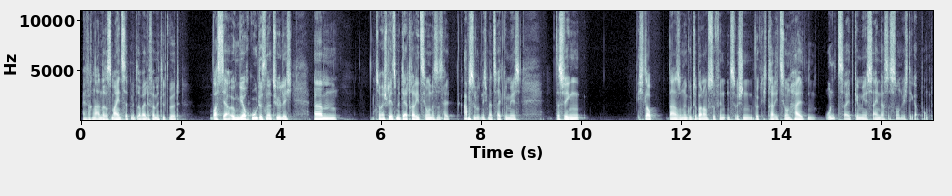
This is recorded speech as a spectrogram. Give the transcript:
einfach ein anderes Mindset mittlerweile vermittelt wird, was ja irgendwie auch gut ist natürlich. Ähm, zum Beispiel jetzt mit der Tradition, das ist halt absolut nicht mehr zeitgemäß. Deswegen ich glaube, da so eine gute Balance zu finden zwischen wirklich Tradition halten und zeitgemäß sein, das ist so ein wichtiger Punkt.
